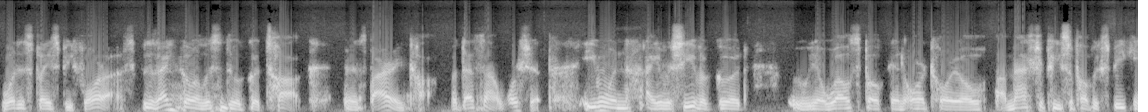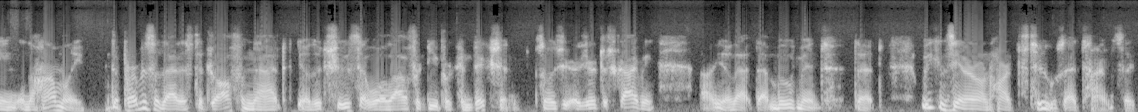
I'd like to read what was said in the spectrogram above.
what is placed before us. Because I can go and listen to a good talk, an inspiring talk, but that's not worship. Even when I receive a good you know, well-spoken oratorial uh, masterpiece of public speaking in the homily. The purpose of that is to draw from that, you know, the truths that will allow for deeper conviction. So as you're, as you're describing, uh, you know, that, that movement that we can see in our own hearts too at times, like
